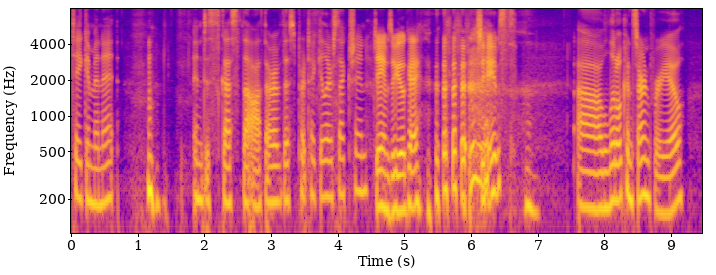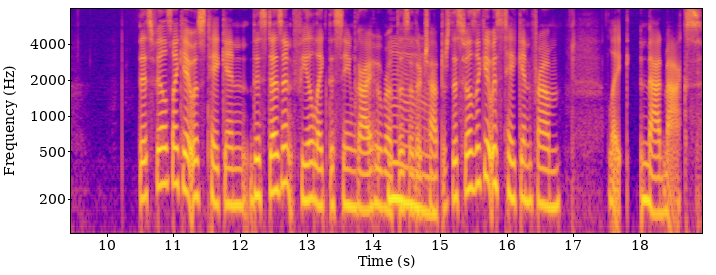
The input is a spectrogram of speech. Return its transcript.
take a minute and discuss the author of this particular section? James, are you okay? James? uh, a little concerned for you. This feels like it was taken. This doesn't feel like the same guy who wrote those other hmm. chapters. This feels like it was taken from like Mad Max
